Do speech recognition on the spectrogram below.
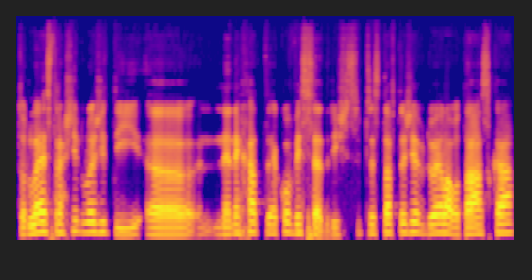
tohle je strašně důležitý, uh, nenechat jako vyset. Když si představte, že dojela otázka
